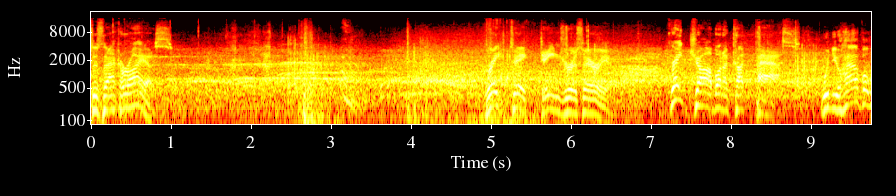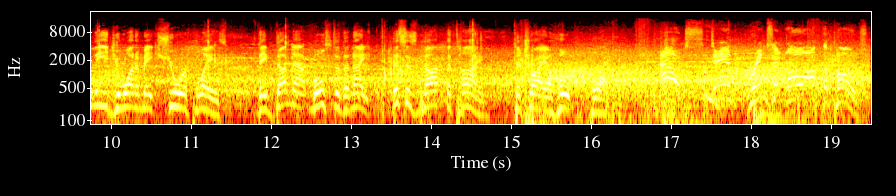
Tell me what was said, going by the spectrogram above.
To Zacharias. Great take, dangerous area. Great job on a cut pass. When you have a lead, you want to make sure plays. They've done that most of the night. This is not the time to try a hope play. Outstand, brings it low off the post.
